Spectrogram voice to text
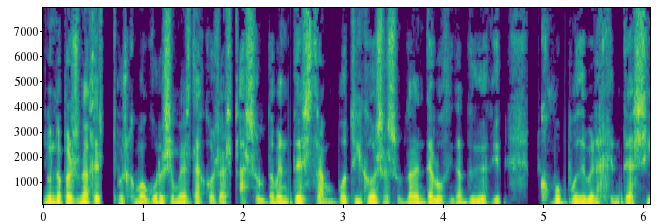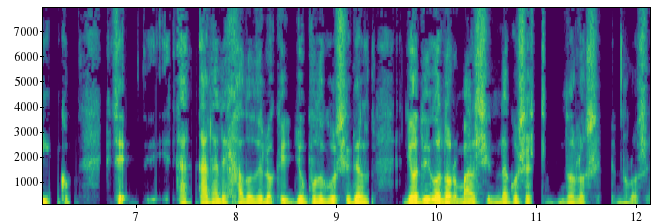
Unos personajes, pues como ocurre siempre estas cosas, absolutamente estrambóticos, absolutamente alucinantes, de decir, ¿cómo puede ver gente así? Está tan alejado de lo que yo puedo considerar, yo digo normal, sino una cosa, no lo sé, no lo sé,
